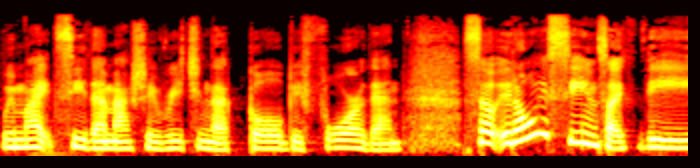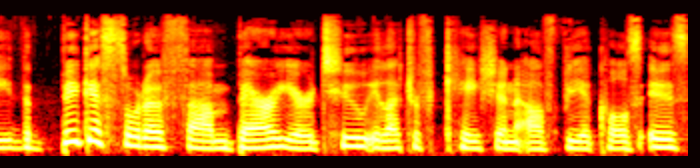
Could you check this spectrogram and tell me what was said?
we might see them actually reaching that goal before then. So it always seems like the, the biggest sort of um, barrier to electrification of vehicles is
